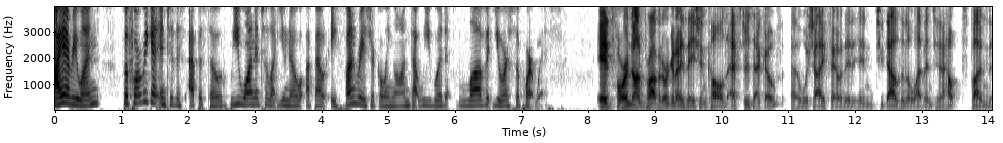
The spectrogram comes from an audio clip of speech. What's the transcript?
Hi, everyone. Before we get into this episode, we wanted to let you know about a fundraiser going on that we would love your support with. It's for a nonprofit organization called Esther's Echo, uh, which I founded in 2011 to help fund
